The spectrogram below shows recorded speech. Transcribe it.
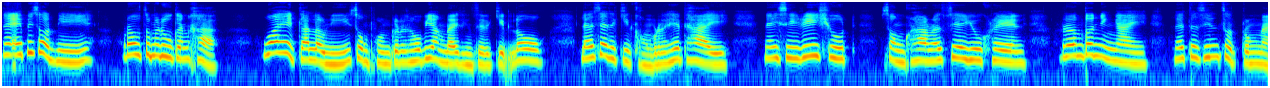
ในเอพิโซดนี้เราจะมาดูกันค่ะ ว่าเหตุการณ์เหล่านี้ส่งผลกระทบอย่างไรถึงเศรษฐกิจโลก และเศรษฐกิจของประเทศไทย ในซีรีส์ชุด สงครามรัสเซียยูเครน เริ่มต้นยังไง และจะสิ้นสุดตรงไหน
